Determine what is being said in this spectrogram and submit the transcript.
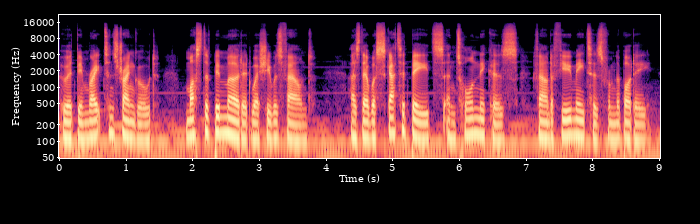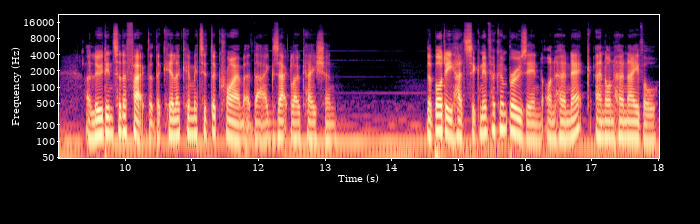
who had been raped and strangled, must have been murdered where she was found, as there were scattered beads and torn knickers found a few metres from the body, alluding to the fact that the killer committed the crime at that exact location. The body had significant bruising on her neck and on her navel,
